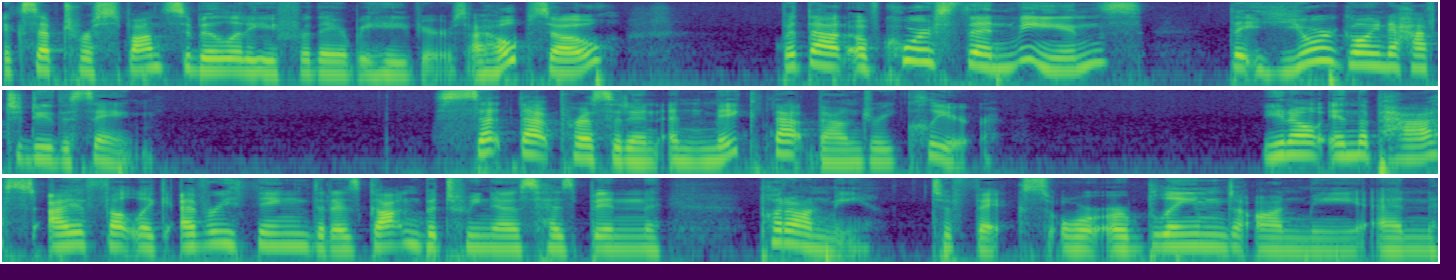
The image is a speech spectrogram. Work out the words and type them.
Accept responsibility for their behaviors? I hope so. But that, of course, then means that you're going to have to do the same. Set that precedent and make that boundary clear. You know, in the past, I have felt like everything that has gotten between us has been put on me to fix or, or blamed on me, and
